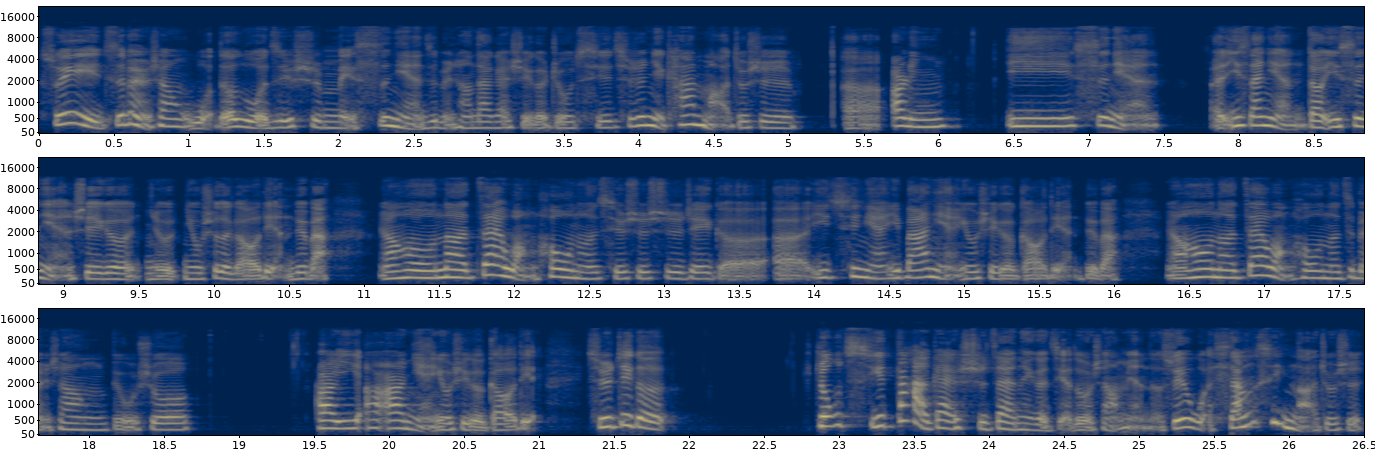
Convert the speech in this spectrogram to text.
所以基本上我的逻辑是每四年基本上大概是一个周期。其实你看嘛，就是呃，二零一四年。呃，一三年到一四年是一个牛牛市的高点，对吧？然后那再往后呢，其实是这个呃一七年、一八年又是一个高点，对吧？然后呢，再往后呢，基本上比如说二一、二二年又是一个高点。其实这个周期大概是在那个节奏上面的，所以我相信呢，就是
